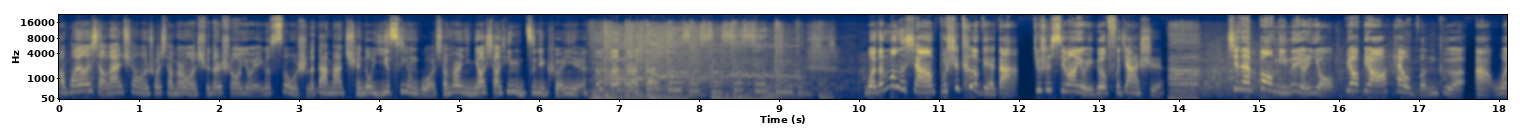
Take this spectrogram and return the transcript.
好朋友小万劝我说：“小妹儿，我学的时候有一个四五十的大妈，全都一次性过。小妹儿，你要相信你自己可以。我的梦想不是特别大，就是希望有一个副驾驶。现在报名的人有彪彪，还有文哥啊。我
